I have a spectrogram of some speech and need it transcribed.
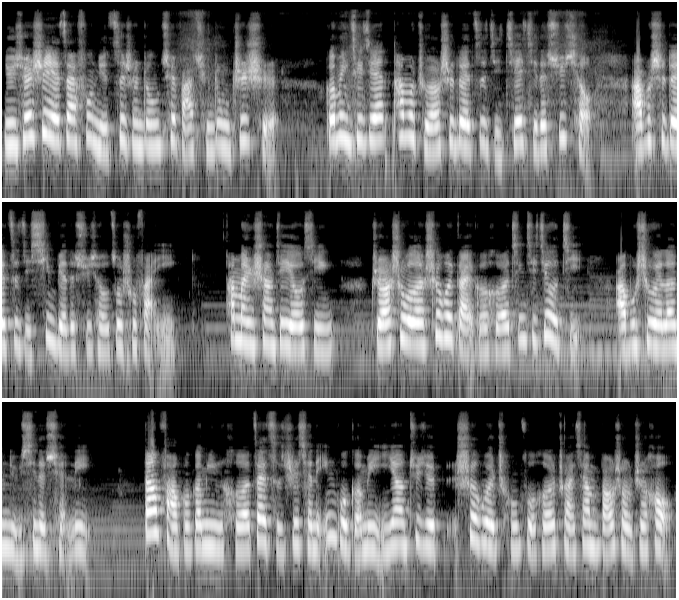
女权事业在妇女自身中缺乏群众支持。革命期间，他们主要是对自己阶级的需求。而不是对自己性别的需求做出反应，他们上街游行主要是为了社会改革和经济救济，而不是为了女性的权利。当法国革命和在此之前的英国革命一样拒绝社会重组和转向保守之后，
